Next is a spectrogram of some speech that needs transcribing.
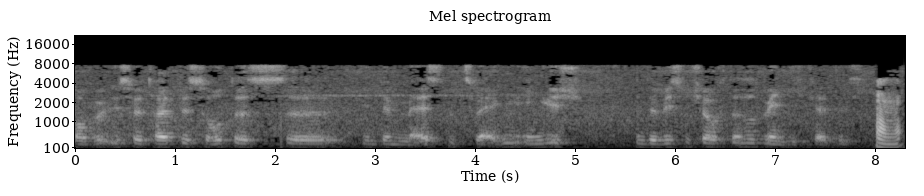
aber ist halt heute so, dass äh, in den meisten Zweigen Englisch in der Wissenschaft eine Notwendigkeit ist. Mhm.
